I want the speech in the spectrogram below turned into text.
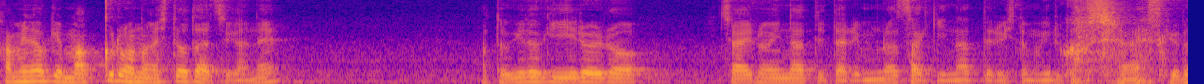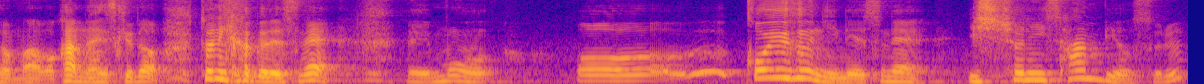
髪の毛真っ黒な人たちがね時々いろいろ茶色になってたり紫になってる人もいるかもしれないですけどまあ分かんないですけどとにかくですねもうこういうふうにですね一緒に賛美をする。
